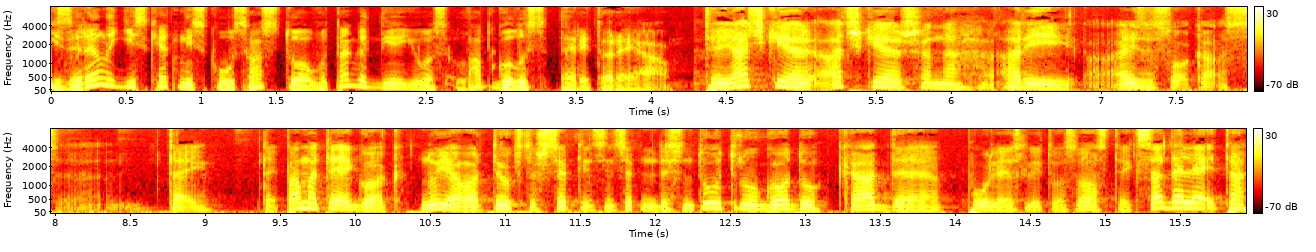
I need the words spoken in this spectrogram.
iz reliģiski etniskū sastovu tagadējos Latgulas teritorijā. Te atšķier, atšķiršana arī aizasokās tai tai pamatīgāk, nu jau ar 1772. gadu, kad Pūlijas Lietuvas valsts tiek sadalīta,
